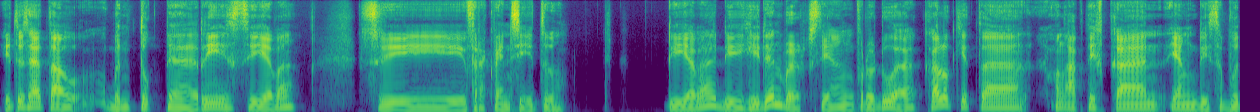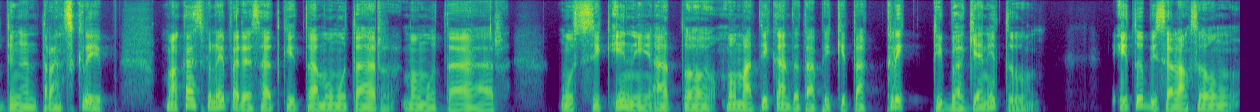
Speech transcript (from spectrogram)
itu saya tahu bentuk dari si apa? si frekuensi itu. Di apa? Di Hindenburg yang Pro 2, kalau kita mengaktifkan yang disebut dengan transkrip, maka sebenarnya pada saat kita memutar memutar musik ini atau mematikan tetapi kita klik di bagian itu, itu bisa langsung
